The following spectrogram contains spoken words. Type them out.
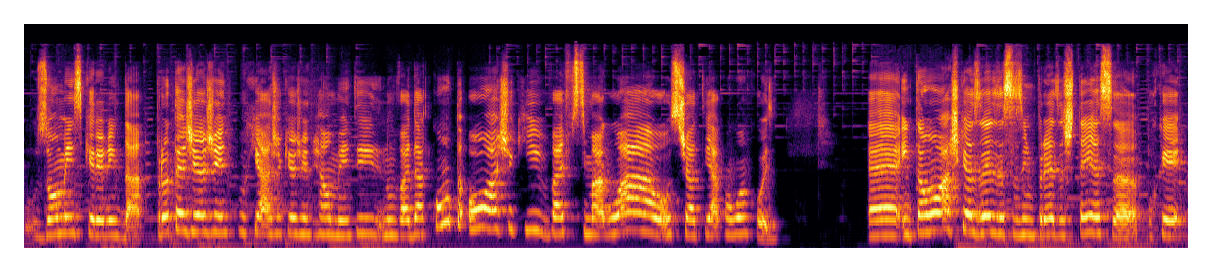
os homens quererem dar, proteger a gente porque acha que a gente realmente não vai dar conta, ou acha que vai se magoar ou se chatear com alguma coisa. É, então eu acho que às vezes essas empresas têm essa. Porque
